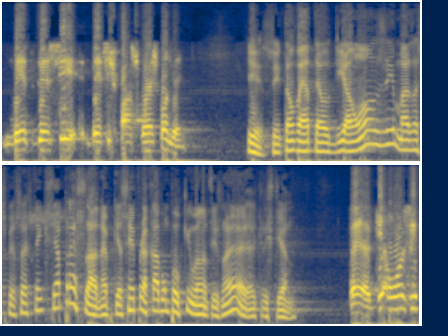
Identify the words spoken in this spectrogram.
dentro desse, desse espaço correspondente. Isso, então vai até o dia 11, mas as pessoas têm que se apressar, né? Porque sempre acaba um pouquinho antes, não é, Cristiano? É, dia 11,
